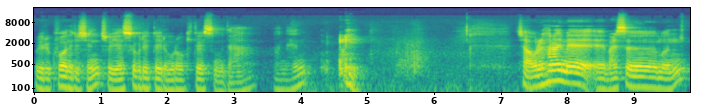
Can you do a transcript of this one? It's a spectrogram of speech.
우리를 구원해 주신 주 예수 그리스도 이름으로 기도했습니다. 아멘. 자, 오늘 하나님의 말씀은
